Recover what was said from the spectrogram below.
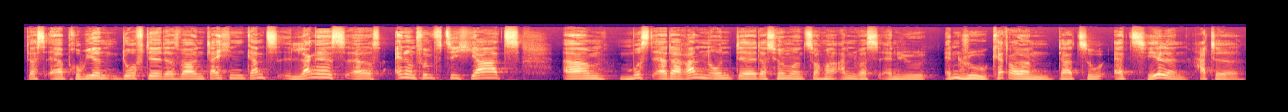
das er probieren durfte, das war gleich ein ganz langes, aus 51 Yards, ähm, musste er daran und äh, das hören wir uns doch mal an, was Andrew, Andrew Catalan dazu erzählen hatte.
